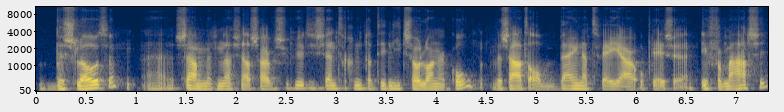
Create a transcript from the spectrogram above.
besloten, uh, samen met het Nationaal Cybersecurity Centrum, dat dit niet zo langer kon. We zaten al bijna twee jaar op deze informatie.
